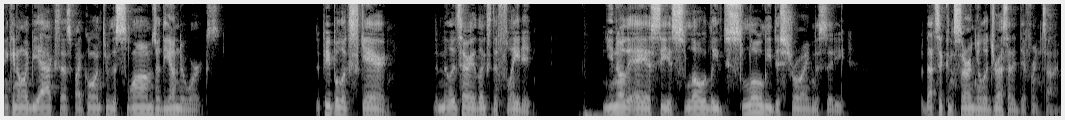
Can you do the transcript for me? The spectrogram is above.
and can only be accessed by going through the slums or the underworks. The people look scared. The military looks deflated. You know the ASC is slowly, slowly destroying the city but that's a concern you'll address at a different time.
